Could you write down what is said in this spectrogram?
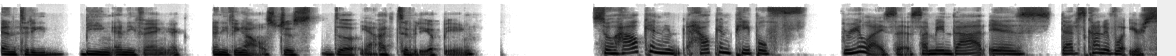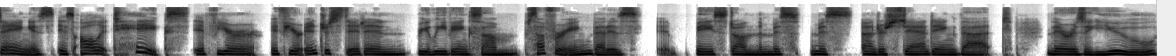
entity being anything anything else just the yeah. activity of being so how can how can people f- realize this. I mean, that is that's kind of what you're saying is is all it takes if you're if you're interested in relieving some suffering that is eh, based on the mis- misunderstanding that there is a you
